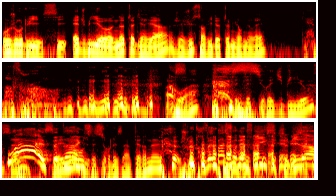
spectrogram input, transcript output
Aujourd'hui, si HBO ne te dit rien, j'ai juste envie de te murmurer Game of Thrones. Ah, Quoi? C'était sur HBO ça? Ouais, c'est Mais dingue non, c'est sur les internets. Je le trouvais pas sur Netflix, c'est bizarre.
